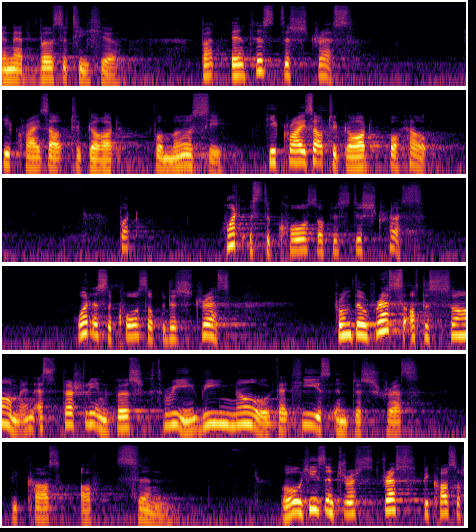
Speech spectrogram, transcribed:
and adversity here. But in his distress, he cries out to God for mercy. He cries out to God for help. What is the cause of his distress? What is the cause of distress? From the rest of the psalm, and especially in verse 3, we know that he is in distress because of sin. Oh, he's in distress because of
